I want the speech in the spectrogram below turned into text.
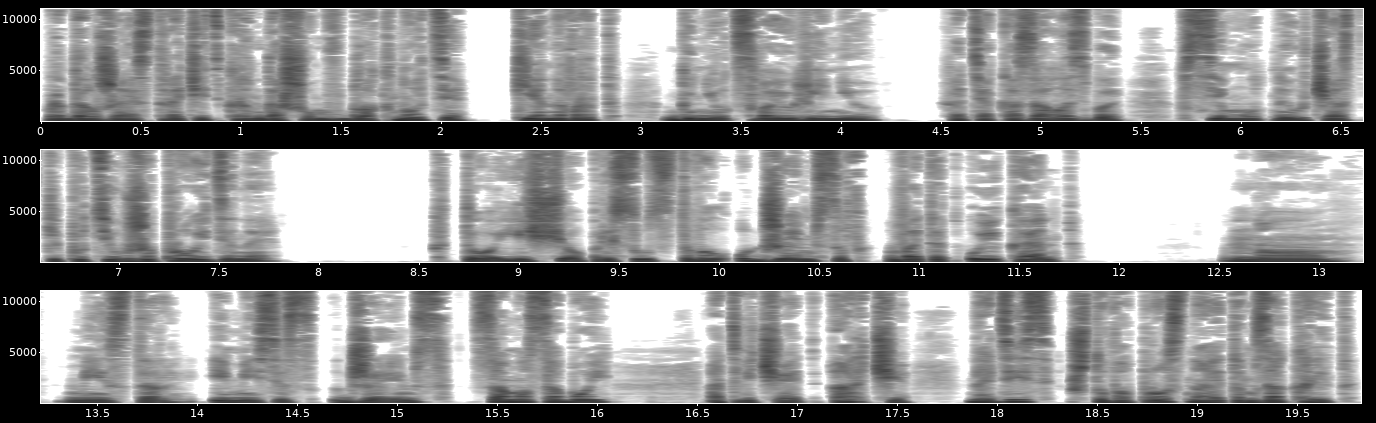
Продолжая строчить карандашом в блокноте, Кенневард гнет свою линию, хотя, казалось бы, все мутные участки пути уже пройдены. Кто еще присутствовал у Джеймсов в этот уикенд? Ну, мистер и миссис Джеймс, само собой, отвечает Арчи, надеясь, что вопрос на этом закрыт.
